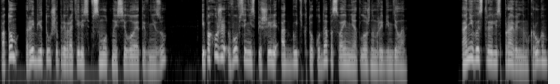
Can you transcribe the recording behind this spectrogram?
Потом рыбьи туши превратились в смутные силуэты внизу и, похоже, вовсе не спешили отбыть кто куда по своим неотложным рыбьим делам. Они выстроились правильным кругом,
